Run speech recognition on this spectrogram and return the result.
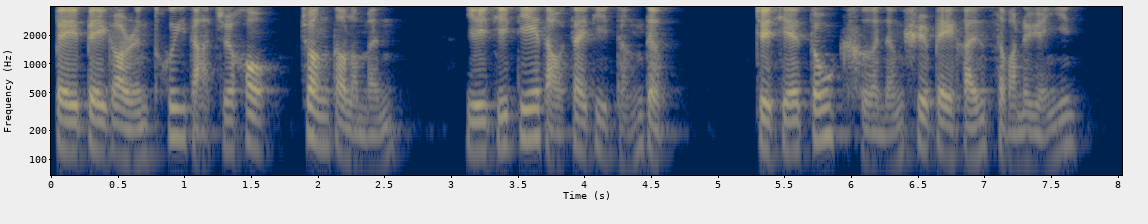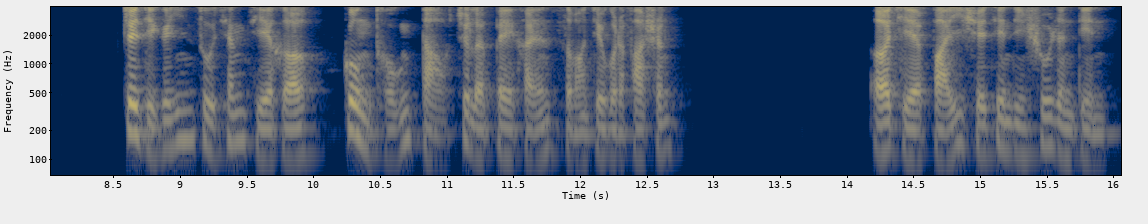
被被告人推打之后撞到了门，以及跌倒在地等等，这些都可能是被害人死亡的原因。这几个因素相结合，共同导致了被害人死亡结果的发生。而且，法医学鉴定书认定，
